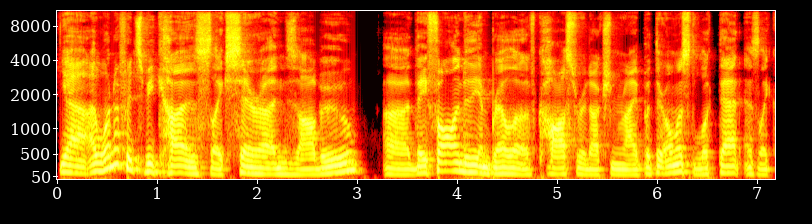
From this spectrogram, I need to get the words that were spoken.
Yeah, I wonder if it's because like Sera and Zabu, uh, they fall under the umbrella of cost reduction, right? But they're almost looked at as like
